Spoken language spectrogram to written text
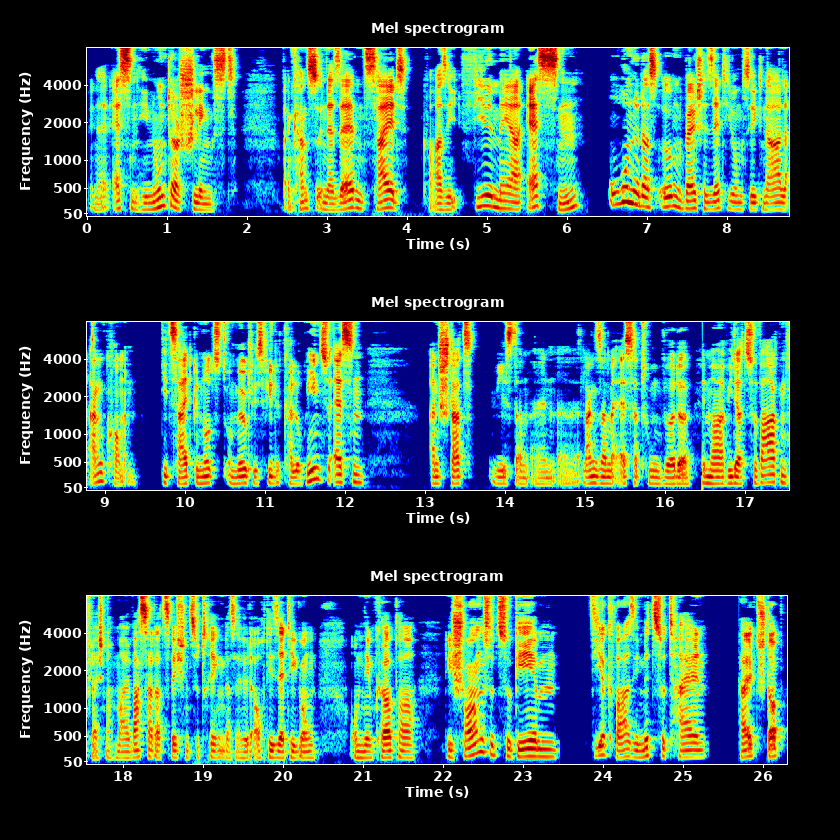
Wenn du dein Essen hinunterschlingst, dann kannst du in derselben Zeit quasi viel mehr essen, ohne dass irgendwelche Sättigungssignale ankommen. Die Zeit genutzt, um möglichst viele Kalorien zu essen, anstatt, wie es dann ein äh, langsamer Esser tun würde, immer wieder zu warten, vielleicht nochmal Wasser dazwischen zu trinken. Das erhöht auch die Sättigung, um dem Körper die Chance zu geben, dir quasi mitzuteilen, halt, stopp,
